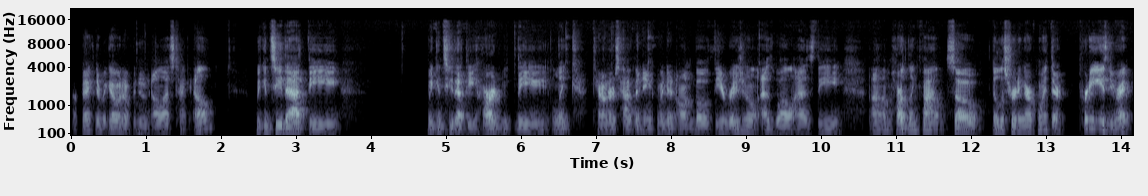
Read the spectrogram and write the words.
Perfect, there we go. Now if we do an ls tac l, we can see that the we can see that the hard the link counters have been incremented on both the original as well as the um, hard link file. So illustrating our point there. Pretty easy, right?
